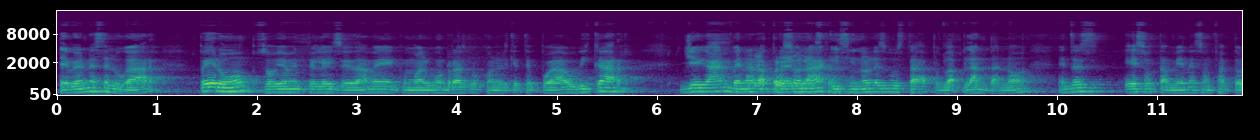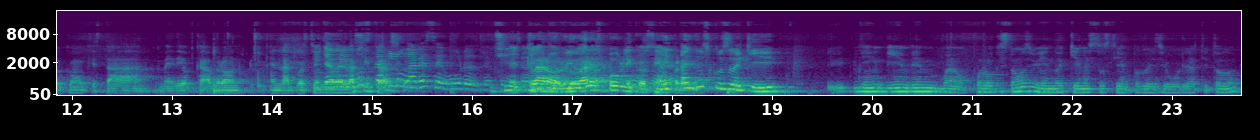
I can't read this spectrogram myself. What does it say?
te veo en ese lugar, pero pues obviamente le dice, dame como algún rasgo con el que te pueda ubicar. Llegan, ven a la persona y si no les gusta, pues la planta, ¿no? Entonces, eso también es un factor como que está medio cabrón en la Y cuestión ya de las buscar citas. lugares seguros. Sí, claro, lugares públicos Hay, siempre. hay dos cosas aquí, bien, bien, bien, bueno, por lo que estamos viviendo aquí en estos tiempos, la inseguridad y todo,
